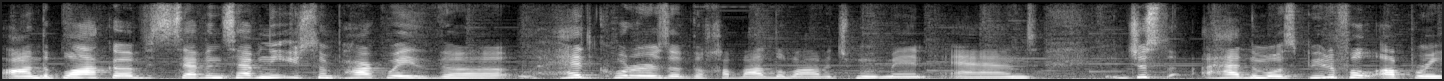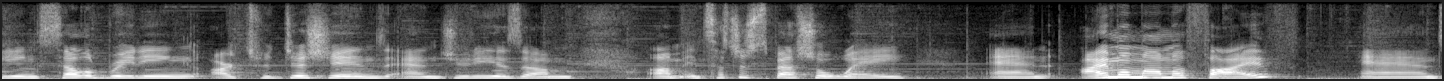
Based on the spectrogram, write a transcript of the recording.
on the block of 770 Eastern Parkway, the headquarters of the Chabad Lubavitch movement, and just had the most beautiful upbringing, celebrating our traditions and Judaism um, in such a special way. And I'm a mom of five, And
